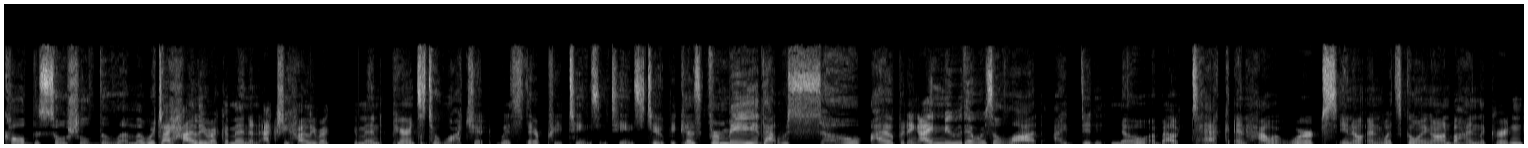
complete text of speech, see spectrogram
called The Social Dilemma, which I highly recommend and actually highly recommend parents to watch it with their preteens and teens too, because for me, that was so eye opening. I knew there was a lot I didn't know about tech and how it works, you know, and what's going on behind the curtain.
